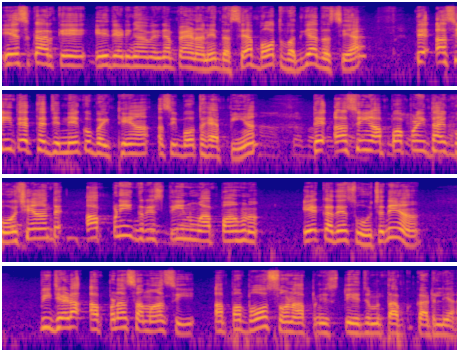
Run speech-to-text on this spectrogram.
ਇਸ ਕਰਕੇ ਇਹ ਜਿਹੜੀਆਂ ਮੇਰੀਆਂ ਭੈਣਾਂ ਨੇ ਦੱਸਿਆ, ਬਹੁਤ ਵਧੀਆ ਦੱਸਿਆ। ਤੇ ਅਸੀਂ ਤੇ ਇੱਥੇ ਜਿੰਨੇ ਕੋ ਬੈਠੇ ਆ ਅਸੀਂ ਬਹੁਤ ਹੈਪੀ ਆ। ਤੇ ਅਸੀਂ ਆਪੋ ਆਪਣੀ ਥਾਂ ਖੁਸ਼ ਆ ਤੇ ਆਪਣੀ ਗ੍ਰਸਤੀ ਨੂੰ ਆਪਾਂ ਹੁਣ ਇਹ ਕਦੇ ਸੋਚਦੇ ਆ ਵੀ ਜਿਹੜਾ ਆਪਣਾ ਸਮਾਂ ਸੀ ਆਪਾਂ ਬਹੁਤ ਸੋਹਣਾ ਆਪਣੀ ਸਟੇਜ ਮੁਤਾਬਕ ਕੱਢ ਲਿਆ।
